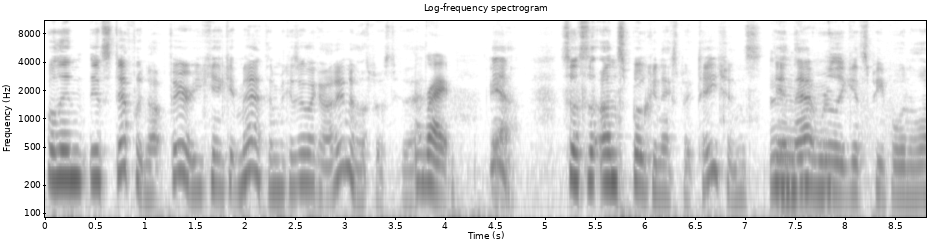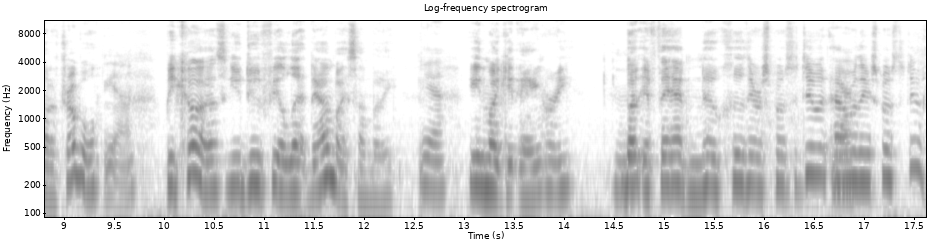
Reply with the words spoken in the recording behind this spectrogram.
well then it's definitely not fair. You can't get mad at them because they're like, "Oh, I didn't know I was supposed to do that. right Yeah. So it's the unspoken expectations, and that Mhm. really gets people in a lot of trouble yeah because you do feel let down by somebody. yeah You might get angry, Mhm. but if they had no clue they were supposed to do it, how Yeah. were they supposed to do it?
